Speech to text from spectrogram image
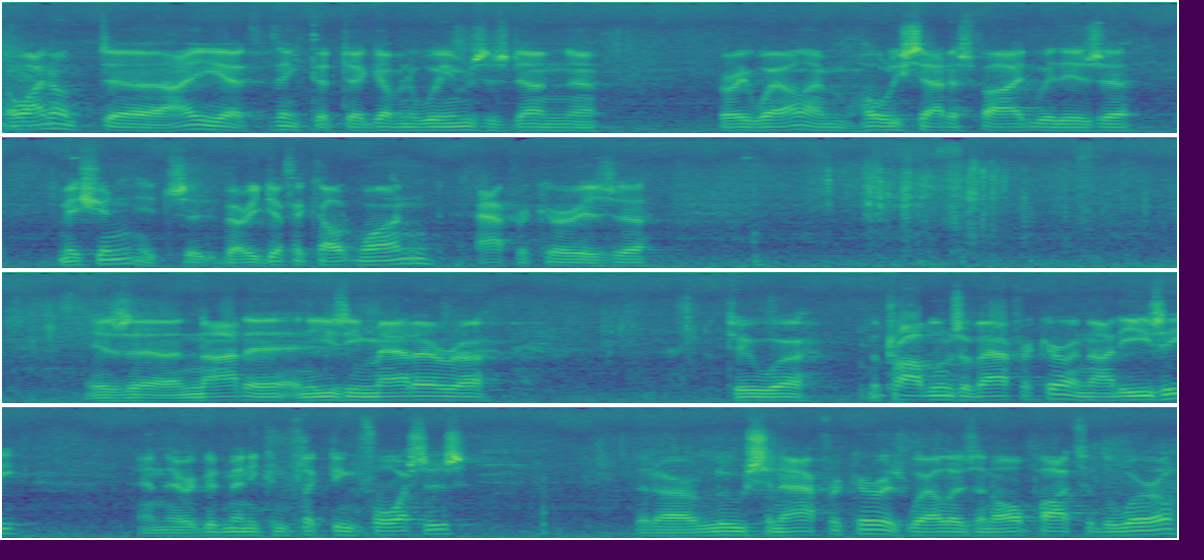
Oh, I don't, uh, I uh, think that uh, Governor Williams has done uh, very well. I'm wholly satisfied with his uh, mission. It's a very difficult one. Africa is, uh, is not a, an easy matter to, the problems of Africa are not easy, and there are a good many conflicting forces that are loose in Africa as well as in all parts of the world.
